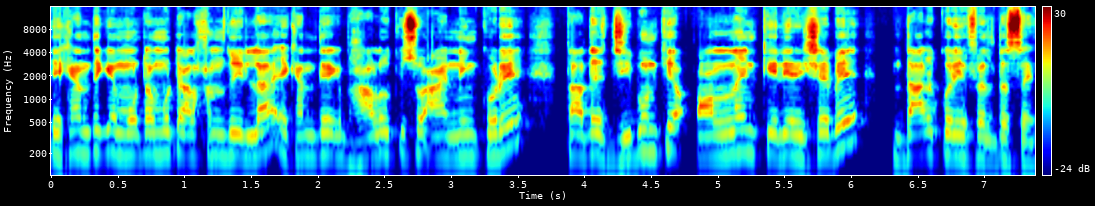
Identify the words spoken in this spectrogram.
এখান থেকে মোটামুটি আলহামদুলিল্লাহ এখান থেকে ভালো কিছু আর্নিং করে তাদের জীবনকে অনলাইন কেরিয়ার হিসেবে দাঁড় করিয়ে ফেলতেছে।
